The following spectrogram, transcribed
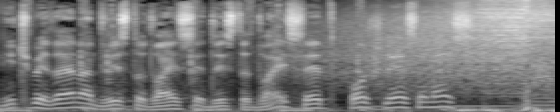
Nič pet ena, 220, 220, pošlji SMS.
